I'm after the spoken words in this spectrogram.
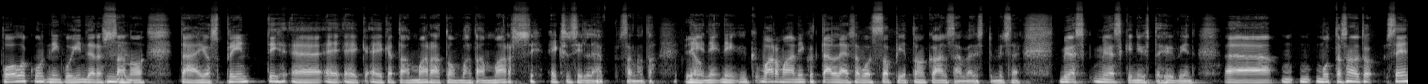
polku, niin kuin Inderes mm. sanoo, tämä ei ole sprintti eikä, eikä tämä maraton, vaan tämä marssi, eikö se silleen sanota? niin, niin, niin, varmaan niin kuin tälleen se voisi sopia tuon kansainvälistymiseen myös, myöskin yhtä hyvin. Ää, mutta sanotaan, se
